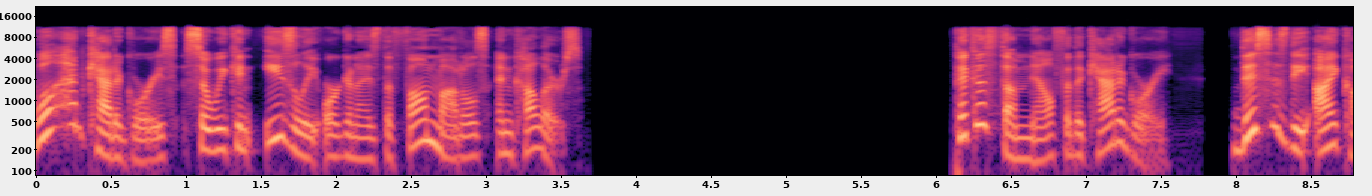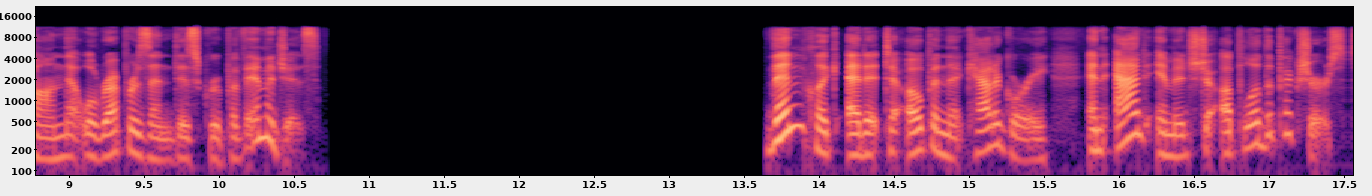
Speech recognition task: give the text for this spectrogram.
We'll add categories so we can easily organize the phone models and colors. Pick a thumbnail for the category. This is the icon that will represent this group of images. Then click Edit to open that category and add image to upload the pictures.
